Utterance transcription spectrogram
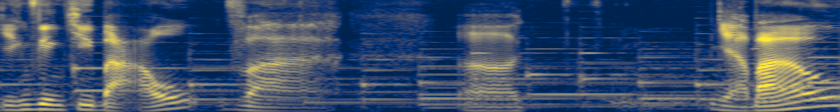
diễn viên Chi Bảo và uh, nhà báo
